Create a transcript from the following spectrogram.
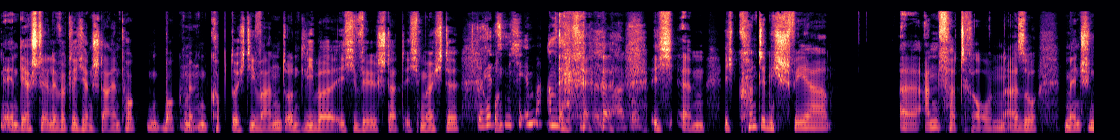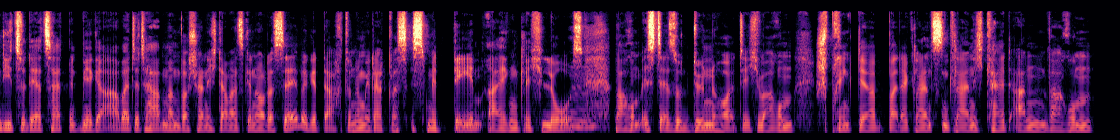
in der Stelle wirklich ein Steinbock mhm. mit dem Kopf durch die Wand und lieber ich will statt ich möchte. Du hättest und mich immer können, ich, ähm, ich konnte mich schwer äh, anvertrauen. Also Menschen, die zu der Zeit mit mir gearbeitet haben, haben wahrscheinlich damals genau dasselbe gedacht und haben gedacht, was ist mit dem eigentlich los? Mhm. Warum ist der so dünnhäutig? Warum springt der bei der kleinsten Kleinigkeit an? Warum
